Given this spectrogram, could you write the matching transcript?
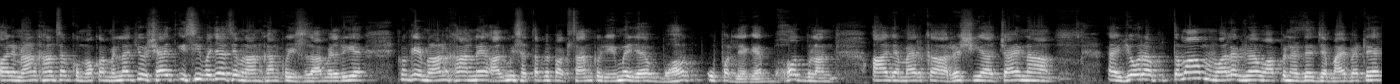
और इमरान खान साहब को मौका मिलना चाहिए। और शायद इसी वजह से इमरान खान को ये सज़ा मिल रही है, क्योंकि इमरान खान ने आलमी सतह पर पाकिस्तान को जो इमेज है वो बहुत ऊपर ले गए, बहुत बुलंद। आज अमेरिका, रशिया, चाइना यूरोप, तमाम ममालिक जो है वहाँ पर नज़र जमाए बैठे हैं।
